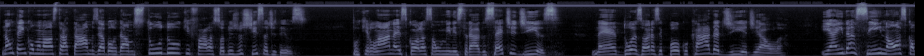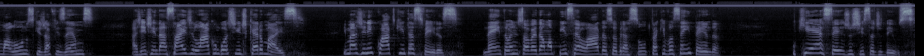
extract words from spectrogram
Não tem como nós tratarmos e abordarmos tudo que fala sobre justiça de Deus. Porque lá na escola são ministrados sete dias, né? Duas horas e pouco cada dia de aula. E ainda assim, nós, como alunos que já fizemos, a gente ainda sai de lá com gostinho de quero mais. Imagine quatro quintas-feiras, né? Então a gente só vai dar uma pincelada sobre o assunto para que você entenda o que é ser justiça de Deus.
